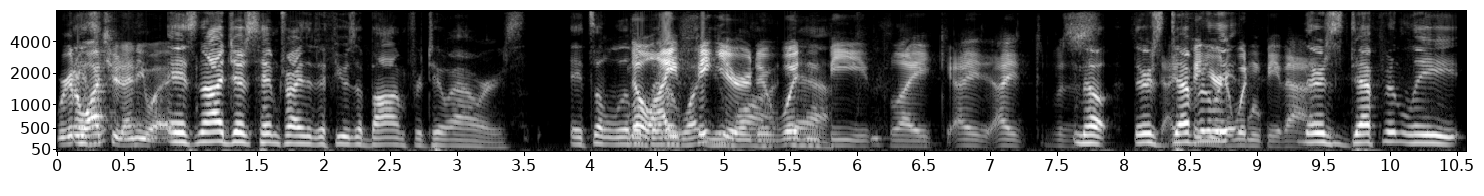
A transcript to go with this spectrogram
gonna watch it anyway. It's not just him trying to defuse a bomb for two hours. It's a little. No, bit I of what you figured it wouldn't yeah. be like I. I was No, there's I definitely figured it wouldn't be that. There's definitely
